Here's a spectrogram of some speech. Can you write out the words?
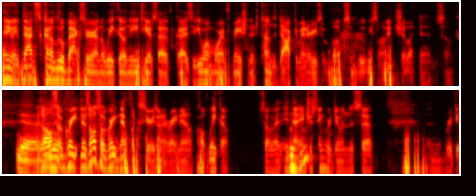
Anyway, that's kind of a little backstory on the Waco and the ATF stuff, guys. If you want more information, there's tons of documentaries and books and movies on it and shit like that. So yeah. there's also great. There's also a great Netflix series on it right now called Waco. So uh, isn't that Mhm. interesting? We're doing this uh, review.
